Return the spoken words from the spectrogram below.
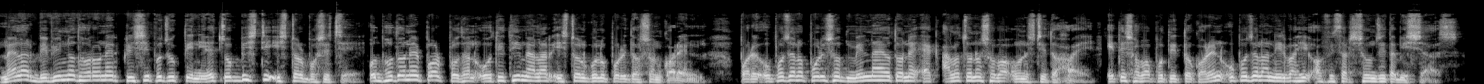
মেলার বিভিন্ন ধরনের কৃষি প্রযুক্তি নিয়ে চব্বিশটি স্টল বসেছে। উদ্বোধনের পর প্রধান অতিথি মেলার স্টলগুলো পরিদর্শন করেন। পরে উপজেলা পরিষদ মিলনায়তনে এক আলোচনা সভা অনুষ্ঠিত হয়। এতে সভাপতিত্ব করেন উপজেলা নির্বাহী অফিসার সঞ্জিতা বিশ্বাস।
